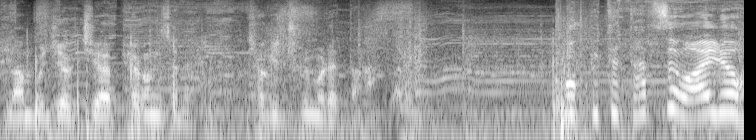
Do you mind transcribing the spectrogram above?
남부 지역 지하 폐광선에 적이 출몰했다. kok피트 탑승 완료.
